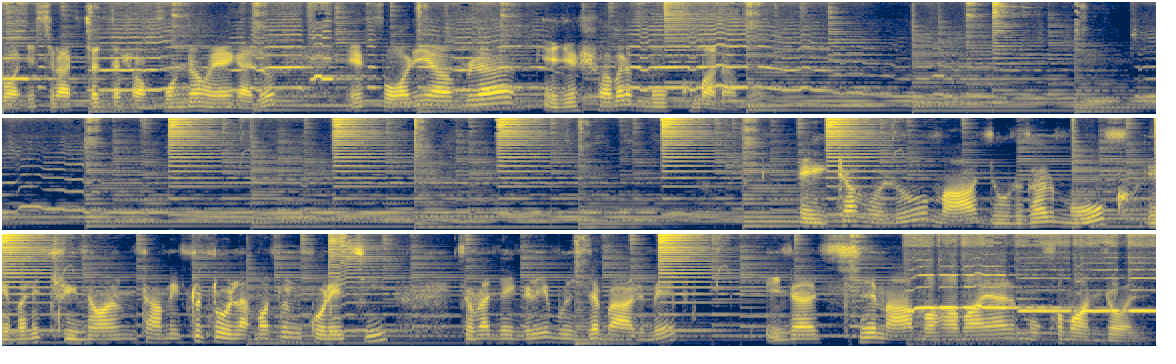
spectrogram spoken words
বডি স্ট্রাকচারটা সম্পূর্ণ হয়ে গেল। এরপরে আমরা এদের সবার মুখ বানাবো। এইটা হলো মা দুর্গার মুখ। এবারে ত্রিনয়নটা আমি একটু তোলা মতন করেছি। তোমরা দেখলেই বুঝতে পারবে। এটা হচ্ছে মা মহামায়ার মুখমণ্ডল।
